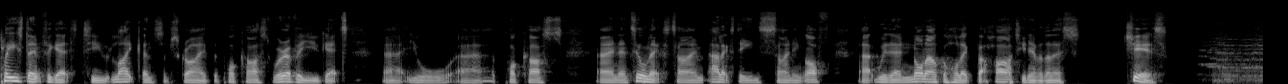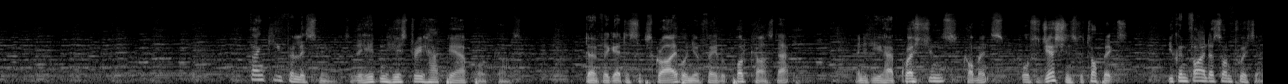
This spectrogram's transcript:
Please don't forget to like and subscribe the podcast wherever you get uh, your uh, podcasts. And until next time, Alex Dean signing off uh, with a non alcoholic but hearty nevertheless. Cheers. Thank you for listening to the Hidden History Happy Hour podcast. Don't forget to subscribe on your favorite podcast app. And if you have questions, comments, or suggestions for topics, you can find us on Twitter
